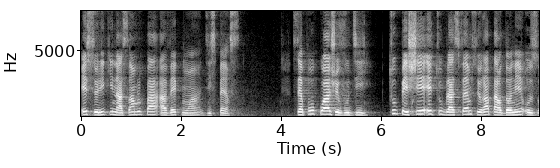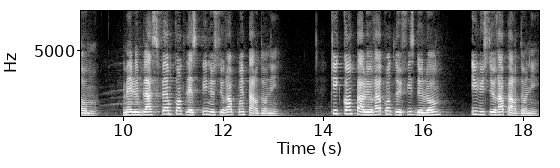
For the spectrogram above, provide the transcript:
et celui qui n'assemble pas avec moi disperse. C'est pourquoi je vous dis, tout péché et tout blasphème sera pardonné aux hommes, mais le blasphème contre l'Esprit ne sera point pardonné. Quiconque parlera contre le Fils de l'homme, il lui sera pardonné.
